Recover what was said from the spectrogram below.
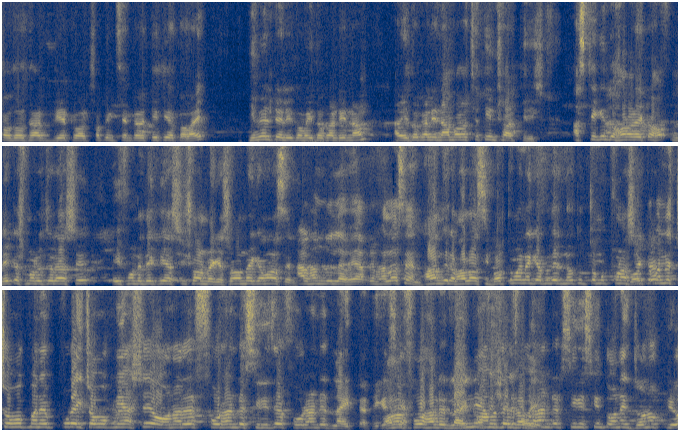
Sadarghat great world shopping সেন্টারের তৃতীয় তলায়। হিমেল টেলিকম এই দোকানটির নাম। আর এই দোকানটির নাম্বার হচ্ছে তিনশো আটত্রিশ। আজকে কিন্তু হনারের একটা লেটেস্ট মডেল চলে আসে। এই ফোনটা দেখতে আসছি সোহান ভাইকে। সোহান ভাই কেমন আছেন? আলহামদুলিল্লাহ ভাই আপনি ভালো আছেন? আলহামদুলিল্লাহ ভালো আছি। বর্তমানে নাকি আপনাদের নতুন চমক ফোন একটা বর্তমানে চমক মানে পুরাই চমক নিয়ে আসে অনারের ফোর হান্ড্রেড সিরিজের ফোর হান্ড্রেড লাইটটা ঠিক আছে? 400 Lite, officially ভাবে। ফোর হান্ড্রেড সিরিজ কিন্তু অনেক জনপ্রিয়।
